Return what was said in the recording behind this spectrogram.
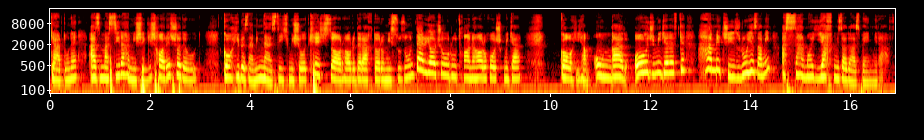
گردونه از مسیر همیشگیش خارج شده بود. گاهی به زمین نزدیک می‌شد کشزارها رو درختها رو میسوزون دریاچه و رودخانه ها رو خشک می‌کرد. گاهی هم اونقدر اوج می‌گرفت که همه چیز روی زمین از سرما یخ می‌زد و از بین می‌رفت.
